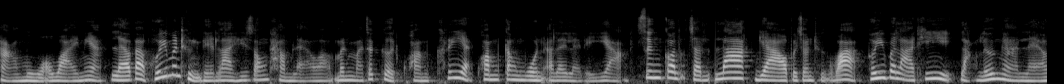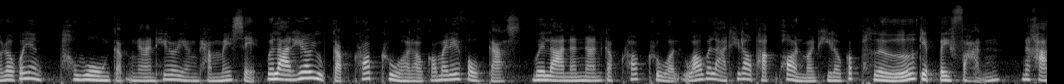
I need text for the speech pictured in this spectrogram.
หางหมูเอาไว้เนี่ย แล้วแบบเฮ้ยมันถึงเดทไลน์ที่ต้องทำแล้วอะ่ะ มันมาจะเกิดความเครียด ความกังวลอะไรหลาย ๆ อย่าง ซึ่งก็จะลากยาวไปจนถึงว่า เฮ้ยเวลาที่หลังเลิกงานแล้ว เราก็ยังพะวงกับงานที่เรายังทำไม่เสร็จ เวลาที่เราอยู่กับครอบครัวเราก็ไม่ได้โฟกัส เวลานั้น ๆ กับครอบครัว หรือว่าเวลาที่เราพักผ่อนบางทีเราก็เผลอเก็บไปฝันนะคะ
